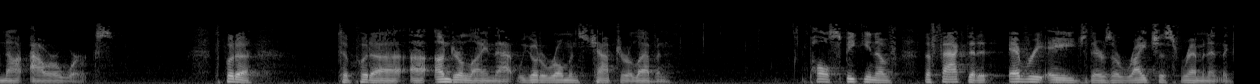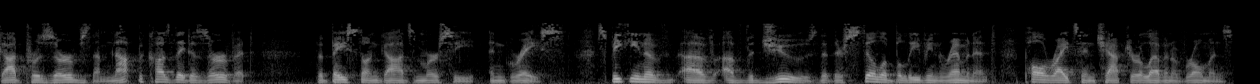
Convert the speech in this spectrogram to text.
not our works. To put a to put a, a underline that, we go to Romans chapter 11. Paul speaking of the fact that at every age there's a righteous remnant, that God preserves them, not because they deserve it, but based on God's mercy and grace. Speaking of, of, of the Jews, that there's still a believing remnant, Paul writes in chapter 11 of Romans,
